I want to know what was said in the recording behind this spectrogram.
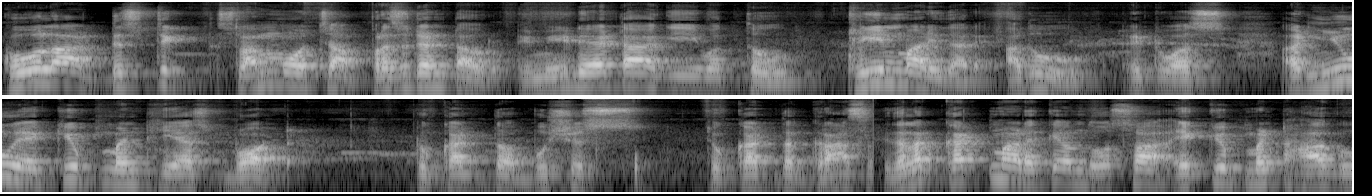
Kolar district slum Morcha president ಅವರು ಇಮಿಡಿಯೇಟ್ ಆಗಿ ಇವತ್ತು ಕ್ಲೀನ್ ಮಾಡಿದ್ದಾರೆ. ಅದು it was a new equipment he has bought to cut the bushes to cut the grass ಇದೆಲ್ಲ ಕಟ್ ಮಾಡೋಕ್ಕೆ ಒಂದು ಹೊಸ ಎಕ್ವಿಪ್ಮೆಂಟ್ ಹಾಗೂ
